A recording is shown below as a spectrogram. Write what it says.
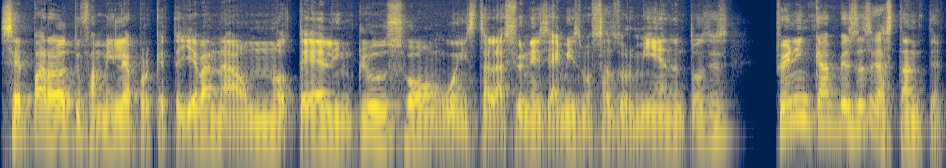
separado de tu familia porque te llevan a un hotel incluso o instalaciones y ahí mismo estás durmiendo. Entonces, training camp es desgastante.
